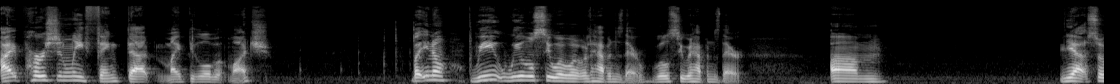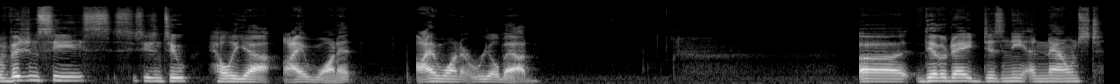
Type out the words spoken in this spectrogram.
I personally think that might be a little bit much. But you know, we we will see what what happens there. We'll see what happens there. Um yeah, so Vision C season 2, hell yeah, I want it. I want it real bad. Uh, the other day, Disney announced,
